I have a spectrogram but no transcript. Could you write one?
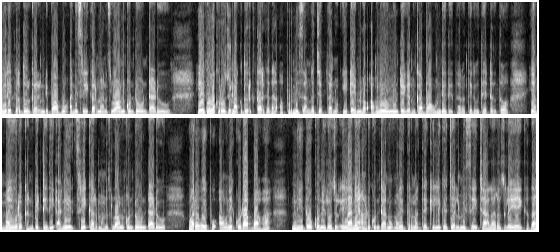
మీరు ఎక్కడ దొరికారండి బాబు అని శ్రీకర్ మనసులో అనుకుంటూ ఉంటాడు. ఏదో ఒక రోజు నాకు దొరుకుతారు కదా అప్పుడు మీ సంగతి చెప్తాను. ఈ టైంలో అవని ఉండుంటే కనుక బాగుండేది. తన తెలివితేటలతో ఈ అమ్మాయి ఎవరో కనిపెట్టేది అని శ్రీకర్ మనసులో అనుకుంటూ ఉంటాడు. మరోవైపు అవని కూడా బావా నీతో కొన్ని రోజులు ఇలానే ఆడుకుంటాను. మన ఇద్దరి మధ్య గిల్లి గజ్జాలు మిస్ అయ్యి చాలా రోజులయ్యాయి కదా.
